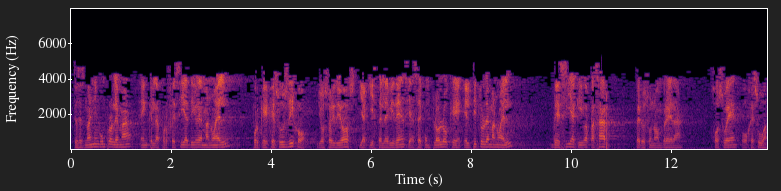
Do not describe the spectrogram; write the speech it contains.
Entonces, no hay ningún problema en que la profecía diga Emanuel, porque Jesús dijo, yo soy Dios, y aquí está la evidencia, se cumplió lo que el título de Emanuel decía que iba a pasar, pero su nombre era Josué o Jesúa.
